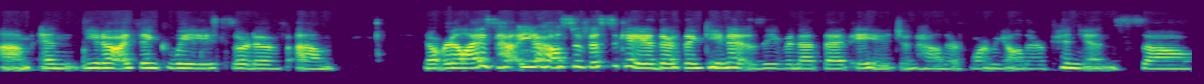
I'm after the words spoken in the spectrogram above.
Um, and, you know, I think we sort of um, don't realize how, you know, how sophisticated their thinking is even at that age and how they're forming all their opinions. So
